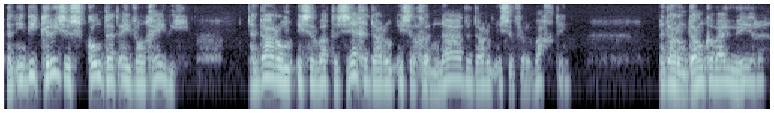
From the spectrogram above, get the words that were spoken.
En in die crisis komt het evangelie. En daarom is er wat te zeggen, daarom is er genade, daarom is er verwachting. En daarom danken wij u, Heer,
